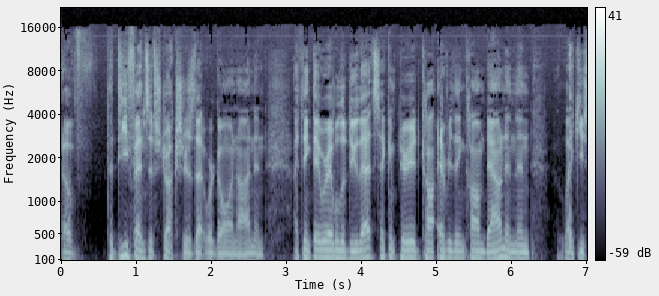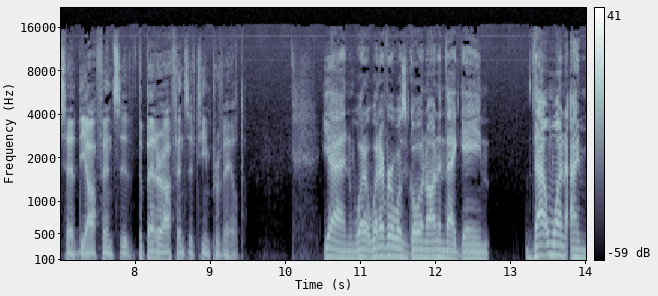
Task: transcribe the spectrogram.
of the defensive structures that were going on, and I think they were able to do that. Second period, cal- everything calmed down, and then, like you said, the offensive, the better offensive team prevailed. Yeah, and what, whatever was going on in that game, that one I'm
